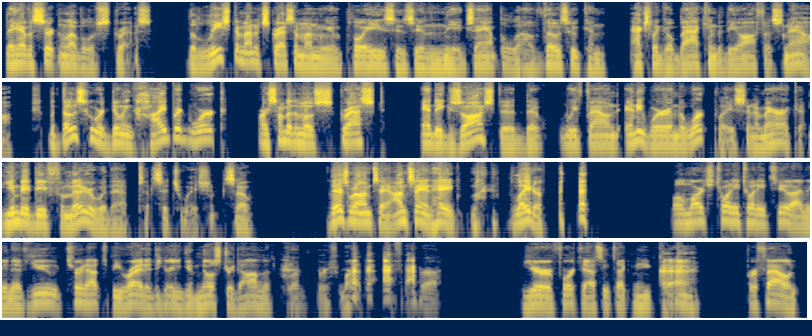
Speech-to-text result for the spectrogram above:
they have a certain level of stress. The least amount of stress among employees is in the example of those who can actually go back into the office now. But those who are doing hybrid work are some of the most stressed and exhausted that we've found anywhere in the workplace in America. You may be familiar with that situation. So there's what I'm saying. I'm saying, hey, later. well, March 2022, I mean, if you turn out to be right, I think you're going to give Nostradamus your forecasting technique. Uh, profound.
